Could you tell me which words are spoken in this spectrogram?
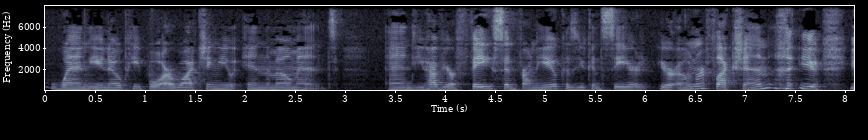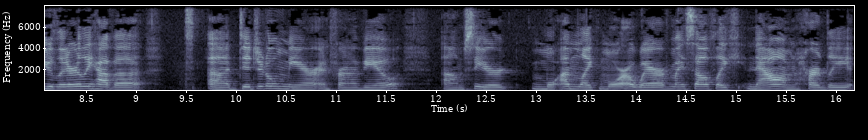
when you know people are watching you in the moment and you have your face in front of you because you can see your, your own reflection. you you literally have a, a, digital mirror in front of you. Um, so you're more I'm like more aware of myself. Like now I'm hardly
